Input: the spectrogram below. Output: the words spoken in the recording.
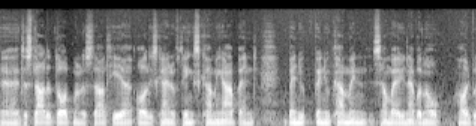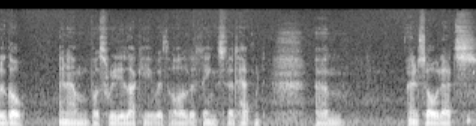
uh, the start of Dortmund, the start here, all these kind of things coming up, and when you when you come in somewhere, you never know how it will go. And I was really lucky with all the things that happened, um, and so that's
